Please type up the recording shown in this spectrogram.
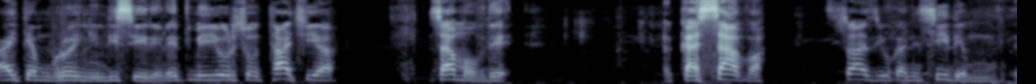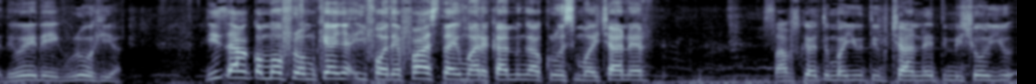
item growing in this area. Let me also touch here some of the cassava. So as you can see them, the way they grow here. This uncle from Kenya. If for the first time are coming across my channel, subscribe to my YouTube channel. Let me show you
